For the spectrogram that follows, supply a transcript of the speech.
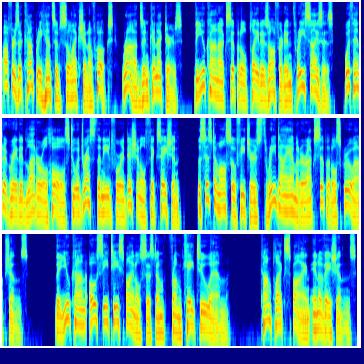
offers a comprehensive selection of hooks, rods, and connectors. The Yukon occipital plate is offered in three sizes, with integrated lateral holes to address the need for additional fixation. The system also features three diameter occipital screw options. The Yukon OCT spinal system from K2M. Complex Spine Innovations.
